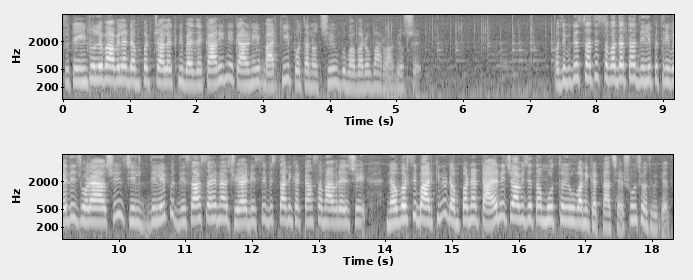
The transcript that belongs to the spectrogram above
જોકે ઈંટો લેવા આવેલા ડમ્પર ચાલકની બેદરકારીને કારણે બાળકીએ પોતાનો જીવ ગુમાવવાનો વારો આવ્યો છે. વધુ વિગત સાથે સંવાદદાતા દિલીપ ત્રિવેદી જોડાયા છે. દિલીપ દિશા શહેરના જીઆઈડીસી વિસ્તારની ઘટના સામે આવી રહી છે. નવ વર્ષી બાળકીનું ડમ્પરના ટાયર નીચે આવી જતા મોત થયું હોવાની ઘટના છે. શું છે વધુ વિગત?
